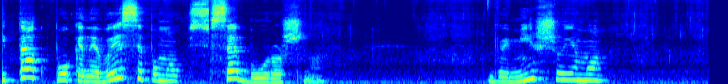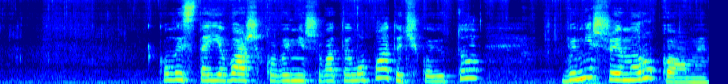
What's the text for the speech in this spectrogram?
І так, поки не висипемо все борошно. Вимішуємо. Коли стає важко вимішувати лопаточкою, то вимішуємо руками.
